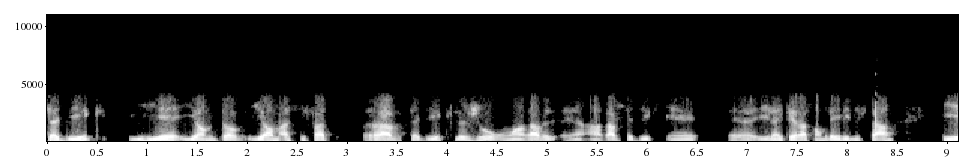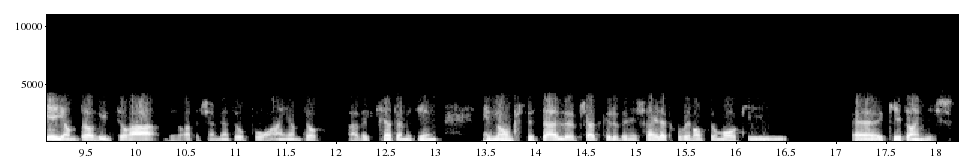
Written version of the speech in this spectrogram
Tzadik, Yé Yom Tov. Yom Asifat Rav Tzadik, le jour où un Rav, un Tzadik est, euh, il a été rassemblé, il est Niftar, Yé Yom Tov, il sera, devra Hashem bientôt pour un Yom Tov, avec Triatametim. Et donc, c'est ça le chat que le Ben il a trouvé dans ce mot qui, euh, qui est en English.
